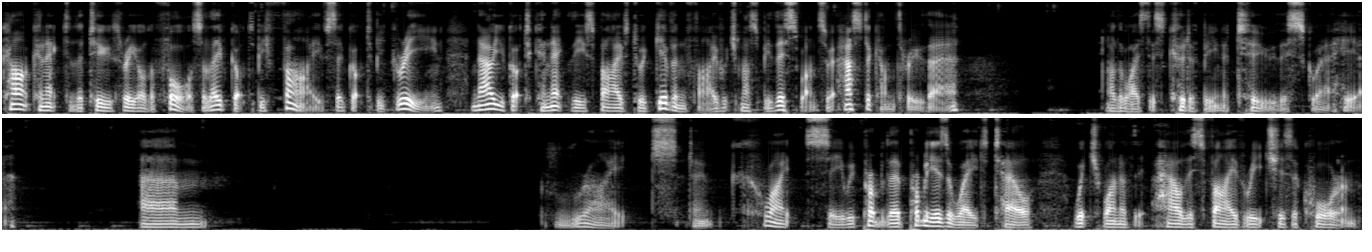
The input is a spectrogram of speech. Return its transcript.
can't connect to the 2, 3 or the 4, so they've got to be 5s. They've got to be green. Now you've got to connect these 5s to a given 5, which must be this one, so it has to come through there. Otherwise this could have been a 2, this square here. Um, right don't quite see. We probably there probably is a way to tell which one of the, how this five reaches a quorum.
